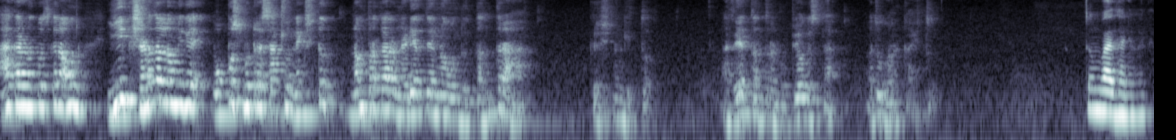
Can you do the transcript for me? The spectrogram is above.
ಆ ಕಾರಣಕ್ಕೋಸ್ಕರ ಅವನು ಈ ಕ್ಷಣದಲ್ಲಿ ಅವನಿಗೆ ಒಪ್ಪಿಸ್ಬಿಟ್ರೆ ಸಾಕು ನೆಕ್ಸ್ಟ್ ನಮ್ಮ ಪ್ರಕಾರ ನಡೆಯುತ್ತೆ ಅನ್ನೋ ಒಂದು ತಂತ್ರ ಕೃಷ್ಣಂಗಿತ್ತು. ಅದೇ ತಂತ್ರನ ಉಪಯೋಗಿಸ್ತಾ ಅದು ವರ್ಕ್ ಆಯಿತು. ತುಂಬ ಧನ್ಯವಾದ.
